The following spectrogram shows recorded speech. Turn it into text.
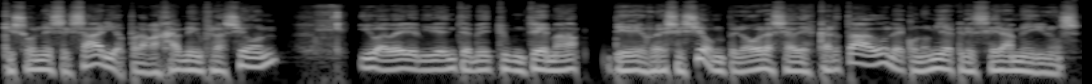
que son necesarias para bajar la inflación, iba a haber evidentemente un tema de recesión, pero ahora se ha descartado, la economía crecerá menos.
